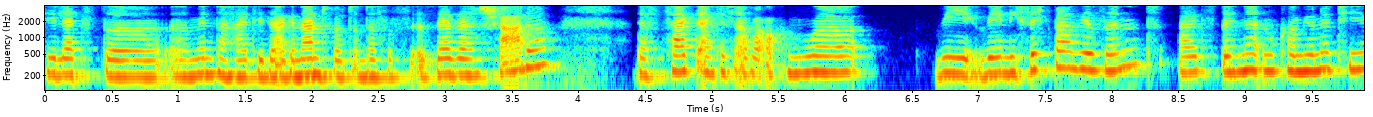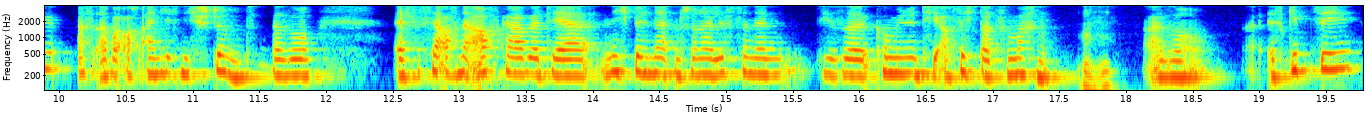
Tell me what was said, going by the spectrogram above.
die letzte äh, Minderheit, die da genannt wird. Und das ist sehr, sehr schade. Das zeigt eigentlich aber auch nur, wie wenig sichtbar wir sind als Behinderten-Community, was aber auch eigentlich nicht stimmt. Also es ist ja auch eine Aufgabe der nicht behinderten Journalistinnen, diese Community auch sichtbar zu machen. Mhm. Also es gibt sie,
